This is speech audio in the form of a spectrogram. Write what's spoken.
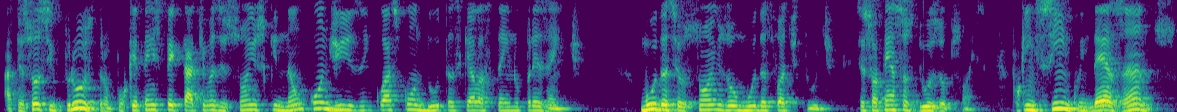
As pessoas se frustram porque têm expectativas e sonhos que não condizem com as condutas que elas têm no presente. Muda seus sonhos ou muda sua atitude. Você só tem essas duas opções. Porque em 5, em 10 anos,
